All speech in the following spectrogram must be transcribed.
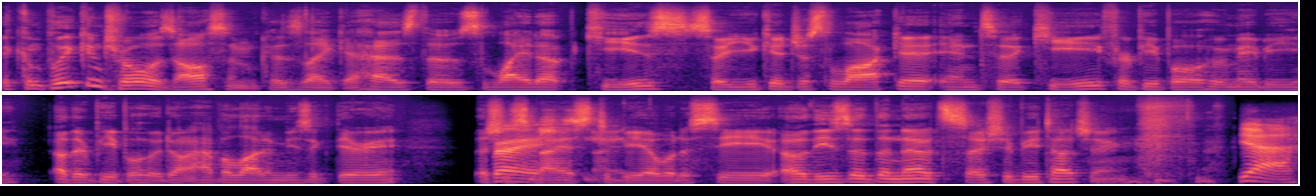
The Komplete Kontrol is awesome because like it has those light up keys, so you could just lock it into key for people who maybe other people who don't have a lot of music theory. That's just nice Just to nice. be able to see. Oh, these are the notes I should be touching. yeah,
